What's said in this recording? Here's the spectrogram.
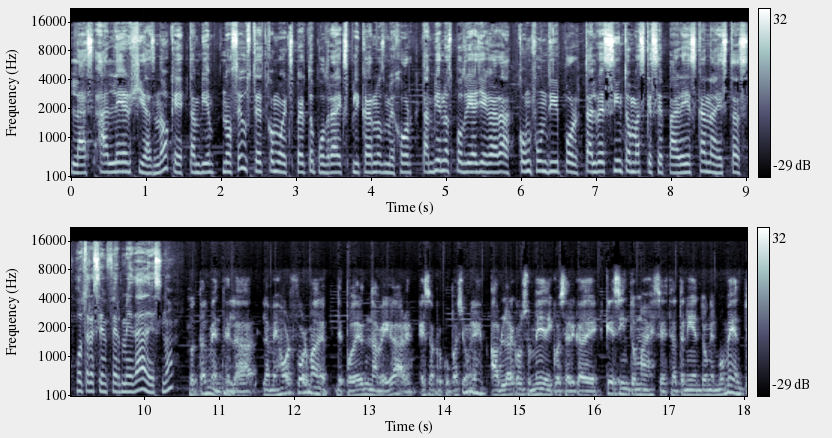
las alergias, ¿no? Que también, no sé, usted como experto podrá explicarnos mejor, también nos podría llegar a confundir por tal vez síntomas que se parezcan a estas otras enfermedades, ¿no? Totalmente, la, mejor forma de, de poder navegar esa preocupación es hablar con su médico acerca de qué síntomas se está teniendo en el momento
